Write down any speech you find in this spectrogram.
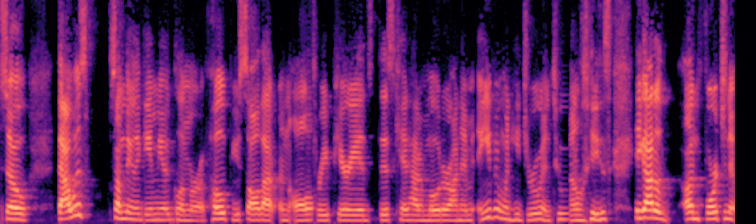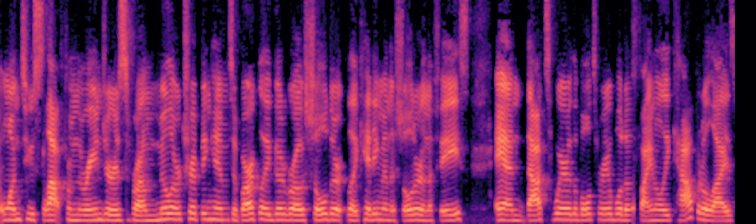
So that was something that gave me a glimmer of hope. You saw that in all three periods. This kid had a motor on him. Even when he drew in two penalties, he got an unfortunate one-two slap from the Rangers from Miller tripping him to Barclay Goodrow shoulder, like hitting him in the shoulder in the face. And that's where the Bolts were able to finally capitalize.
